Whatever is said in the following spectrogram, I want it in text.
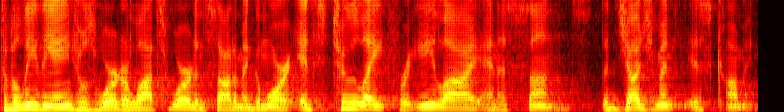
to believe the angel's word or Lot's word in Sodom and Gomorrah. It's too late for Eli and his sons. The judgment is coming.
